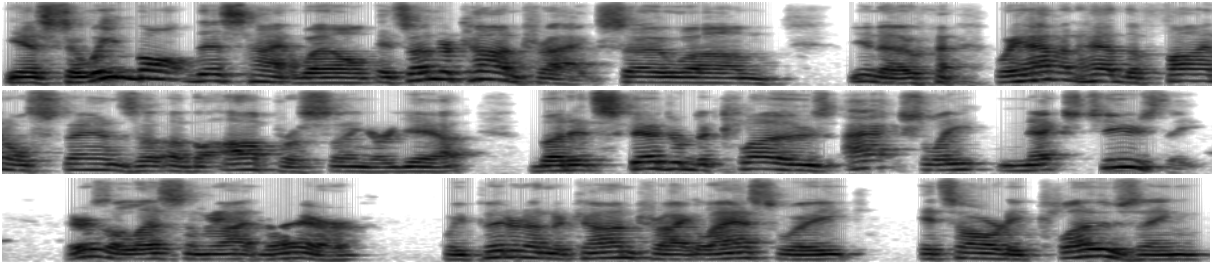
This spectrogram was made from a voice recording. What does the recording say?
Yes, so we bought this house. Well, it's under contract. So um, you know, we haven't had the final stanza of the opera singer yet, but it's scheduled to close actually next Tuesday. There's a lesson right there. We put it under contract last week. It's already closing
